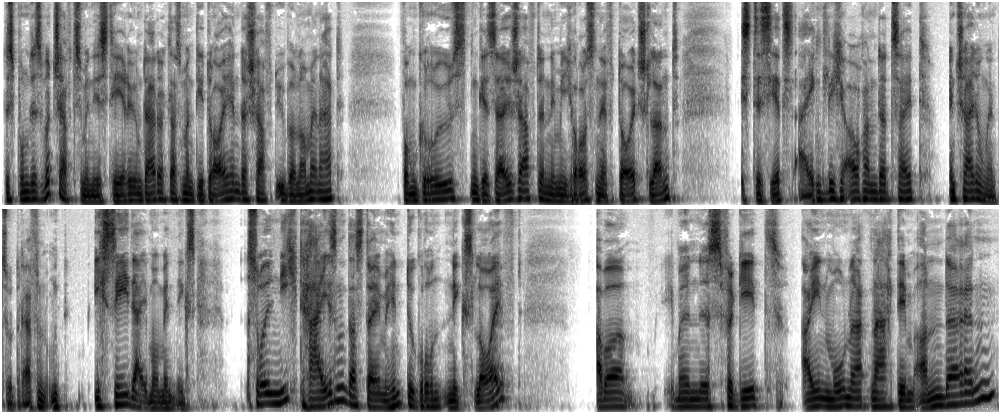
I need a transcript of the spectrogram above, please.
das Bundeswirtschaftsministerium, dadurch, dass man die Treuhänderschaft übernommen hat vom größten Gesellschafter, nämlich Rosneft Deutschland, ist es jetzt eigentlich auch an der Zeit, Entscheidungen zu treffen. Und ich sehe da im Moment nichts. Soll nicht heißen, dass da im Hintergrund nichts läuft, aber ich meine, es vergeht ein Monat nach dem anderen.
